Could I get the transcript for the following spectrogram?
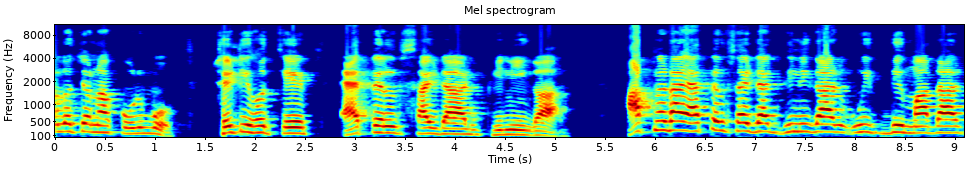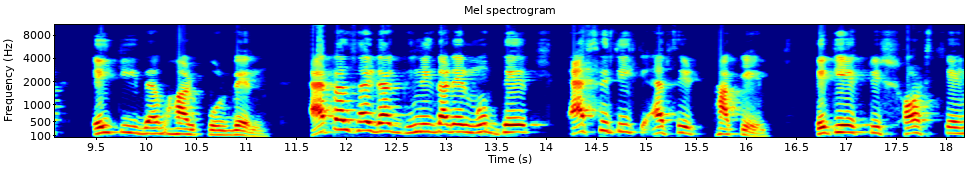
আলোচনা করব, সেটি হচ্ছে অ্যাপেল সাইডার ভিনিগার। আপনারা apple cider vinegar with the mother এইটি ব্যবহার করবেন। অ্যাপেল সাইডার ভিনিগারের মধ্যে অ্যাসিটিক অ্যাসিড থাকে। এটি একটি short chain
